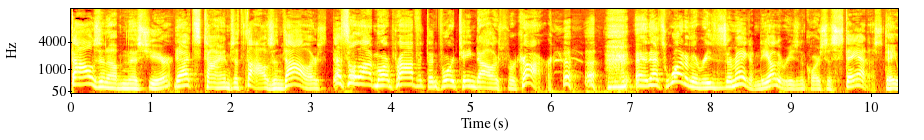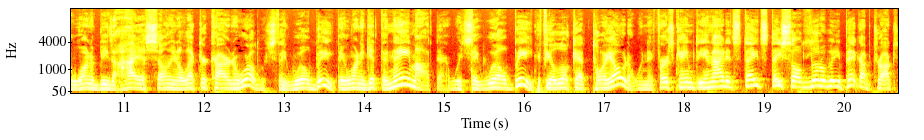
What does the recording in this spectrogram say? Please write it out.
thousand of them this year. That's times a thousand dollars. That's a lot more profit than fourteen dollars per car. and that's one of the reasons they're making them. The other reason, of course, is status. They want to be the highest selling electric car in the world, which they will be. They want to get the name out there, which they will be. If you look at Toyota, when they first came to the United States, they sold little bitty pickup trucks.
